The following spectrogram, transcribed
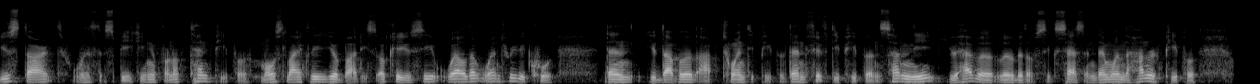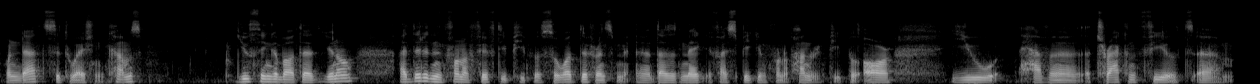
you start with speaking in front of 10 people, most likely your buddies. Okay, you see, well, that went really cool. Then you double it up 20 people, then 50 people, and suddenly you have a little bit of success. And then when the 100 people, when that situation comes, you think about that, you know, I did it in front of 50 people, so what difference uh, does it make if I speak in front of 100 people? Or you have a, a track and field um,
